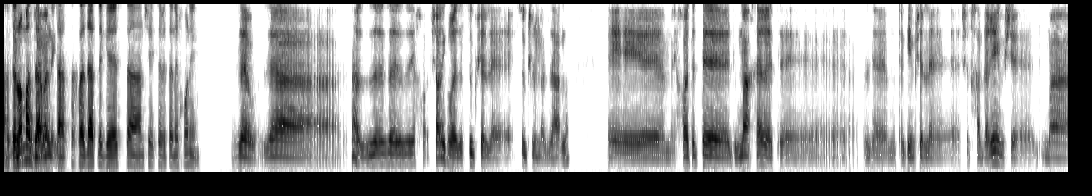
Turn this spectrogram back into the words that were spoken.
אה, אז זה לא מזל, אז אתה צריך לדעת לגייס את האנשי צוות הנכונים. זהו, זה ה... אה, זה, זה, זה יכול... אפשר לקרוא לזה סוג של, סוג של מזל. אני יכול לתת דוגמה אחרת למותגים של, של חברים, שדוגמה...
